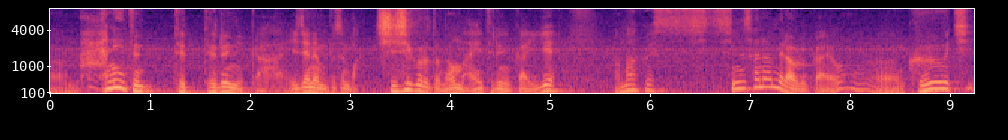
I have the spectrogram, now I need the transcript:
어, 많이 듣, 듣, 들으니까 이제는 무슨 막 지식으로도 너무 많이 들으니까 이게 아마 그 신선함이라 그럴까요? 어, 그 지,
